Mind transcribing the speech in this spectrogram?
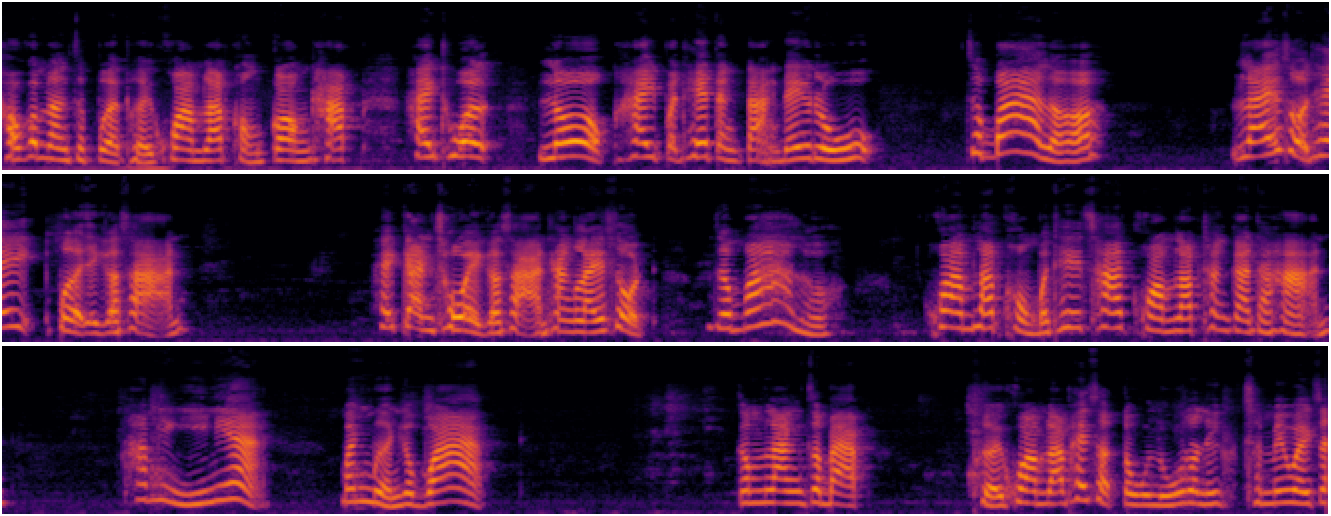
เขากำลังจะเปิดเผยความลับของกองทัพ ให้ทั่ว โลกให้ประเทศต่างๆ ได้รู้ จะบ้าเหรอ ไลฟ์สดให้เปิดเอกสาร ให้การโชว์เอกสารทางไลฟ์สด จะบ้าเหรอ ความลับของประเทศชาติความลับทางการทหารทำอย่างนี้เนี่ย มันเหมือนกับว่ากำลังจะแบบเผยความลับให้ศัตรูรู้ตอนนี้ ฉันไม่ไว้ใจ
